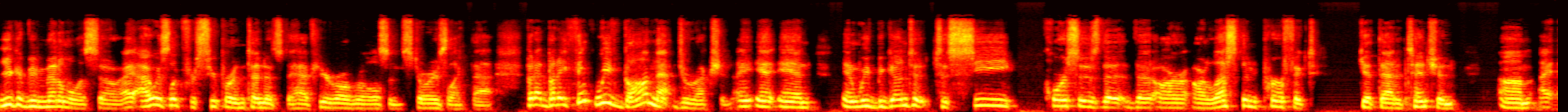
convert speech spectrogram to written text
you could be minimalist. So I, I always look for superintendents to have hero roles and stories like that. But I- but I think we've gone that direction, and and, and we've begun to to see courses that that are are less than perfect get that attention. Um, I,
